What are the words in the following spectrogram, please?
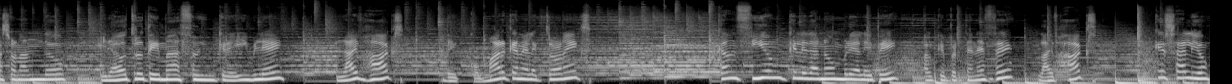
Estaba sonando era otro temazo increíble, Live Hacks de Comarcan Electronics, canción que le da nombre al EP al que pertenece, Live Hacks, que salió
